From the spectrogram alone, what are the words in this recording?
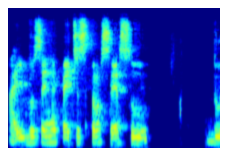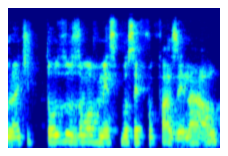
Aí você repete esse processo durante todos os movimentos que você for fazer na aula.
